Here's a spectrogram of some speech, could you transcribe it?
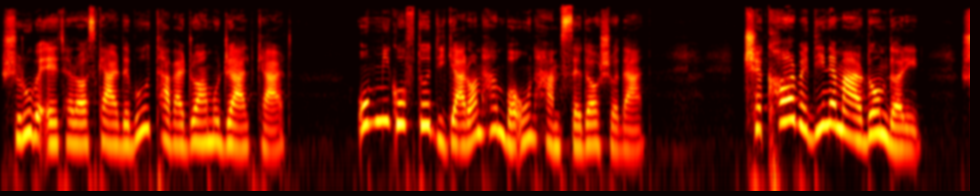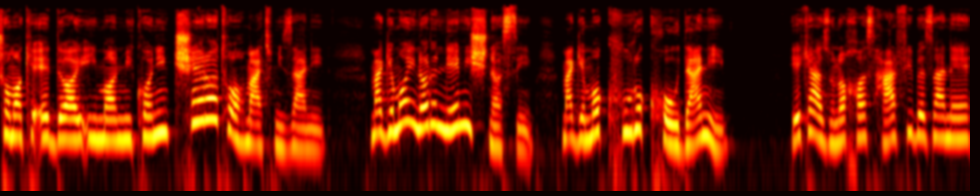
شروع به اعتراض کرده بود توجهم رو جلب کرد. اون می‌گفت و دیگران هم با اون هم صدا شدن. چه کار به دین مردم دارین؟ شما که ادعای ایمان می‌کنین چرا تهمت می‌زنین؟ مگه ما اینا رو نمی‌شناسیم؟ مگه ما کور و کودنیم؟ یکی از اونا خواست حرفی بزنه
